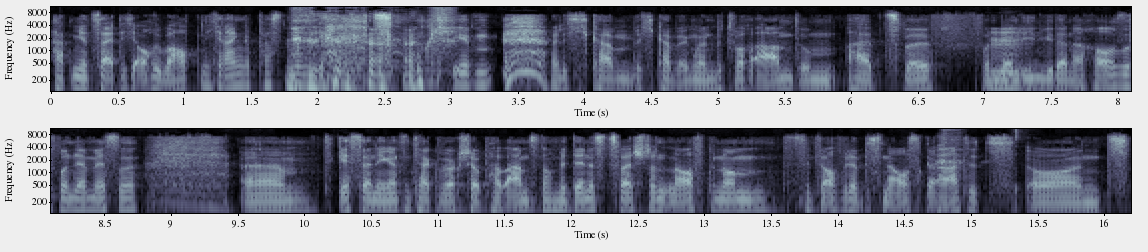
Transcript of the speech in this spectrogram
hat mir zeitlich auch überhaupt nicht reingepasst, muss ich ehrlich zugeben. Weil ich kam, ich kam irgendwann Mittwochabend um halb zwölf von mhm. Berlin wieder nach Hause von der Messe. Ähm, gestern den ganzen Tag Workshop, habe abends noch mit Dennis zwei Stunden aufgenommen. Sind wir auch wieder ein bisschen ausgeartet. Und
